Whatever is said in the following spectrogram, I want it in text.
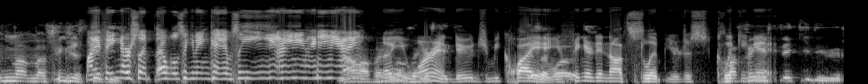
my, my fingers. My sticky. finger slipped. I was eating KFC. No, finger- No, you weren't, sticky. dude. You be quiet. Yes, Your finger did not slip. You're just My clicking finger's it. sticky, dude.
